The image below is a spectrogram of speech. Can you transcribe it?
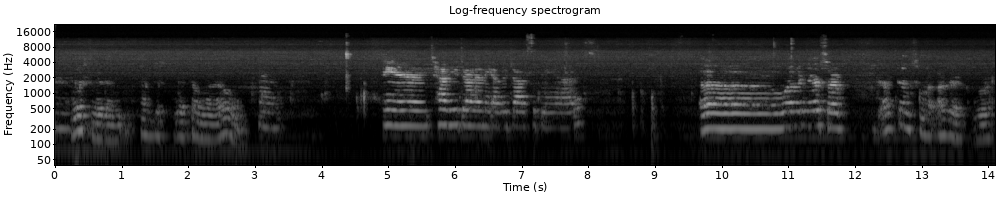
Mm. most of it, I'm, I'm just worked on my own. Mm. And have you done any other jobs to being an artist? Uh, well, yes, I've, I've done some other work.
